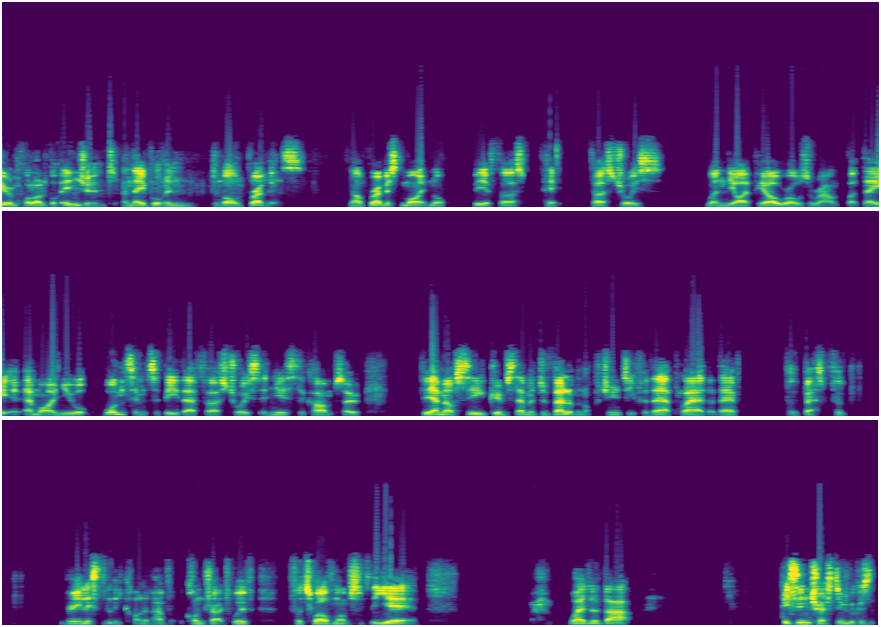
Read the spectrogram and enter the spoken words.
kieron pollard got injured and they brought in Dewald brevis now brevis might not be a first pick first choice when the IPL rolls around, but they MI New York want him to be their first choice in years to come. So the MLC gives them a development opportunity for their player that they're for the best for realistically kind of have a contract with for 12 months of the year. Whether that it's interesting because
